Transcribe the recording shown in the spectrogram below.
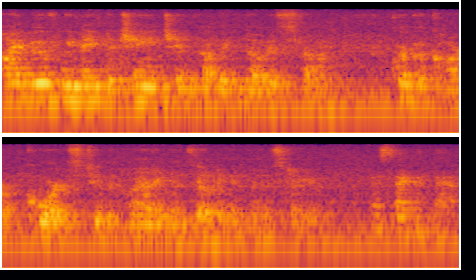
I move we make the change in public notice from clerk of Cour- courts to the planning and zoning administrator. I second that.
